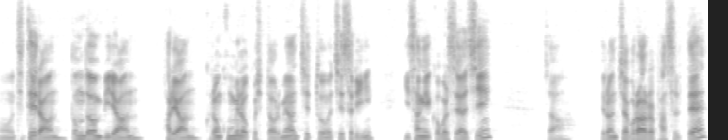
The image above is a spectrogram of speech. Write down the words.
어, 디테일한, 좀 더 미려한 화려한 그런 곡면을 얻고 싶다 그러면 G2, G3 이상의 급을 써야지 자 이런 zebra를 봤을 때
